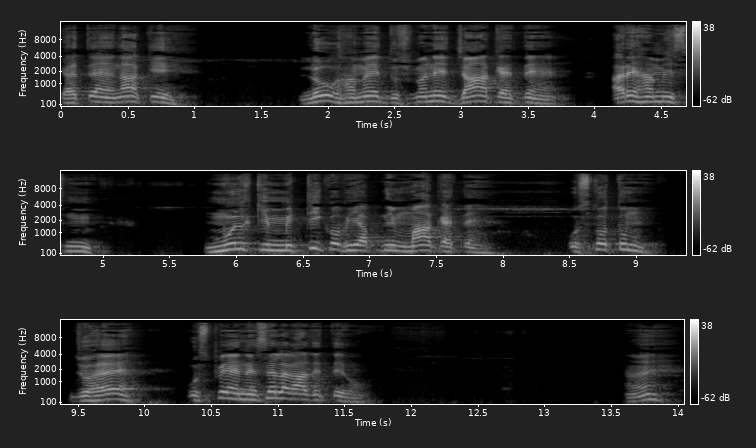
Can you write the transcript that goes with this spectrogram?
कहते हैं ना कि लोग हमें दुश्मन जहाँ कहते हैं। अरे हम इस मुल्क की मिट्टी को भी अपनी माँ कहते हैं। उसको तुम जो है, उस पर एन लगा देते हो। हैं?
